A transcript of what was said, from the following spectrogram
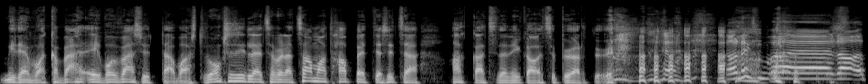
miten vaikka vä- ei voi väsyttää vastuuta? Onko se silleen, että sä vedät samat hapet ja sitten sä hakkaat sitä niin kauan, että se pyörtyy? no onneksi, no,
